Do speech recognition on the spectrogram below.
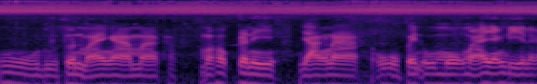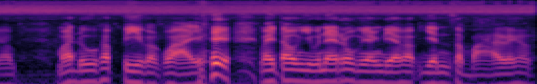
อู้ดูต้นไม้งามมากครับมะฮอกกานียางนาโอ้เป็นอุโมงค์ไม้อย่างดีเลยครับ มาดูครับปีกว่าๆไม่ต้องอยู่ในร่มอย่างเดียวครับ เย็นสบายเลยครับ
